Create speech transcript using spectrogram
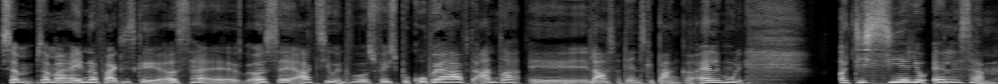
som, som er herinde og faktisk øh, også, har, også er aktiv inden for vores Facebook-gruppe. Jeg har haft andre, øh, Lars fra Danske Bank og alle mulige. Og de siger jo alle sammen,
